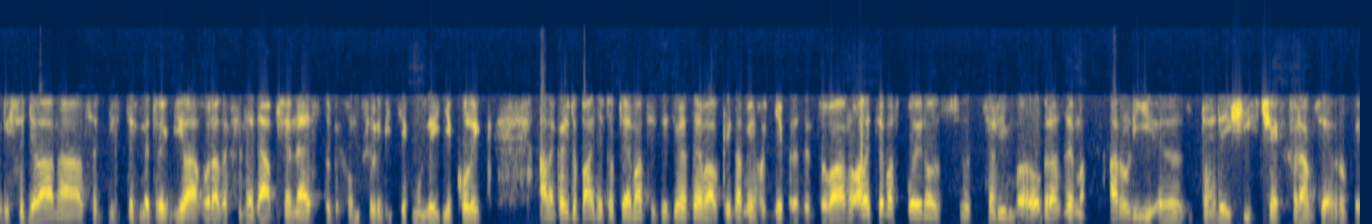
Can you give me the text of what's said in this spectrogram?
když se dělá na 700 metrech Bílá hora, tak se nedá přenést, to bychom museli mít těch muzeí několik. Ale každopádně to téma 30 leté války tam je hodně prezentováno, ale třeba spojeno s celým obrazem a rolí eh, tehdejších Čech v rámci Evropy.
